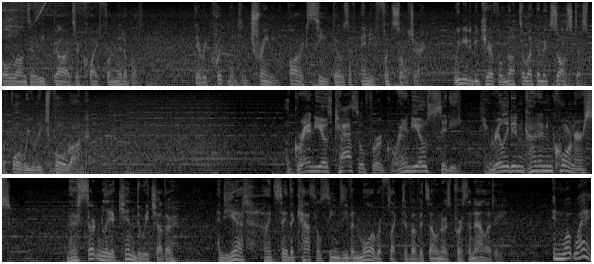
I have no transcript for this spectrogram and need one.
Vholran's elite guards are quite formidable. Their equipment and training far exceed those of any foot soldier. We need to be careful not to let them exhaust us before we reach Vholran. A grandiose castle for a grandiose city. He really didn't cut any corners. They're certainly akin to each other. And yet, I'd say the castle seems even more reflective of its owner's personality. In what way?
